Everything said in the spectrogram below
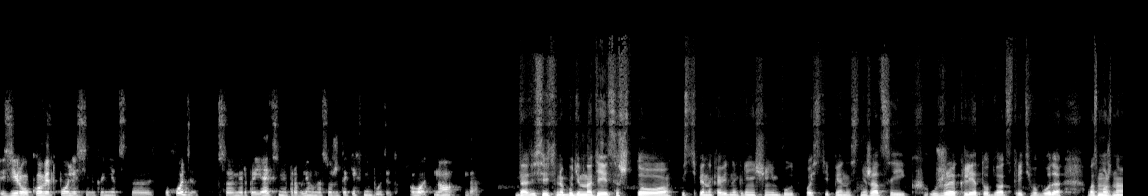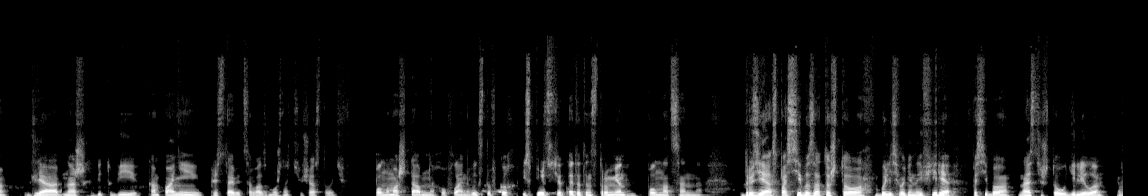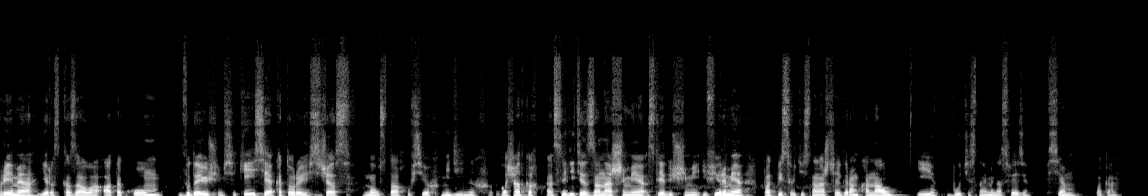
Zero COVID Policy наконец-то уходит. С мероприятиями проблем у нас уже таких не будет. Вот, но да, да, действительно, будем надеяться, что постепенно ковидные ограничения будут постепенно снижаться, и к, уже к лету 2023 года, возможно, для наших B2B компаний представится возможность участвовать в полномасштабных офлайн выставках использовать этот инструмент полноценно. Друзья, спасибо за то, что были сегодня на эфире. Спасибо, Настя, что уделила время и рассказала о таком выдающемся кейсе, который сейчас на устах у всех медийных площадках. Следите за нашими следующими эфирами, подписывайтесь на наш телеграм-канал и будьте с нами на связи. Всем пока.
